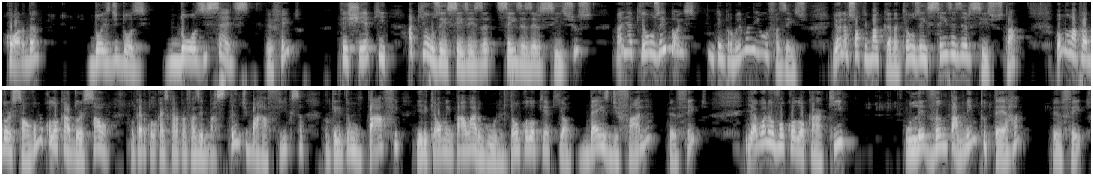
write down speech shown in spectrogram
corda 2 de 12. 12 séries, perfeito? Fechei aqui. Aqui eu usei 6 seis exercícios, aí aqui eu usei 2. Não tem problema nenhum fazer isso. E olha só que bacana, aqui eu usei 6 exercícios, tá? Vamos lá para dorsal. Vamos colocar a dorsal. Eu quero colocar esse cara para fazer bastante barra fixa, porque ele tem um TAF e ele quer aumentar a largura. Então eu coloquei aqui, ó, 10 de falha, perfeito? E agora eu vou colocar aqui o levantamento terra, perfeito?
